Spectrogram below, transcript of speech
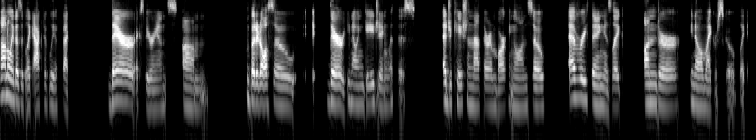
not only does it like actively affect their experience, um, but it also they're you know engaging with this education that they're embarking on. So everything is like under you know a microscope, like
